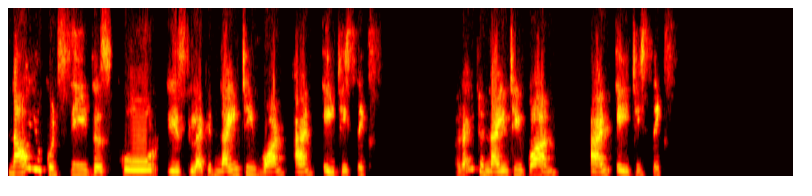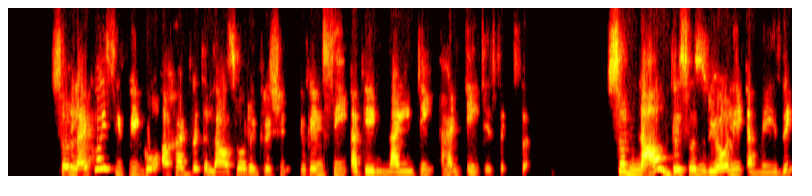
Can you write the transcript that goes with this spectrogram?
now you could see the score is like 91 and 86, right? 91 and 86. So likewise, if we go ahead with the lasso regression, you can see again 90 and 86. So now this is really amazing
